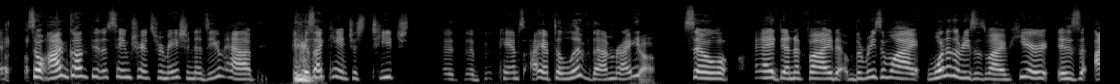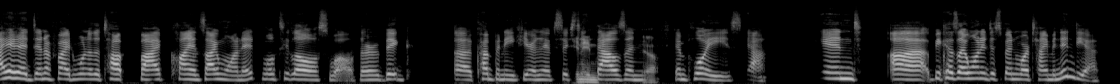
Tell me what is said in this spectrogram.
so I've gone through the same transformation as you have because I can't just teach the, the boot camps. I have to live them, right? Yeah. So I identified the reason why one of the reasons why I'm here is I had identified one of the top five clients I wanted, Motilal Oswal. They're a big uh, company here. They have sixteen thousand yeah. employees. Yeah, and uh, because I wanted to spend more time in India.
